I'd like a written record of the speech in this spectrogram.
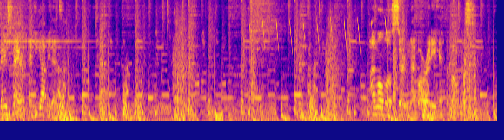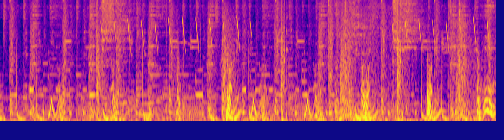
Fair's fair, and he got me that time. I'm almost certain I've already hit the bonus. Ooh!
